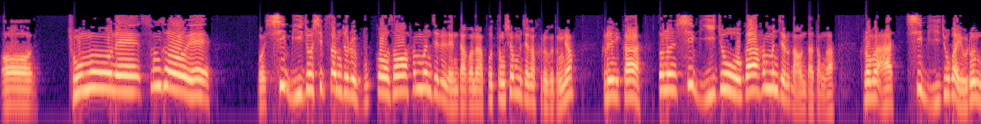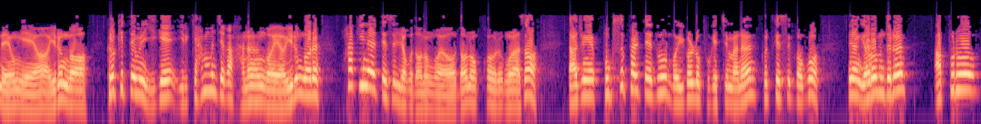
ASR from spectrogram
어, 조문의 순서에 뭐 12조, 13조를 묶어서 한 문제를 낸다거나 보통 시험 문제가 그러거든요. 그러니까 또는 12조가 한 문제로 나온다던가 그러면 아 12조가 이런 내용이에요. 이런 거 그렇기 때문에 이게 이렇게 한 문제가 가능한 거예요. 이런 거를 확인할 때 쓰려고 넣어놓은 거예요. 넣어놓고 거라서 나중에 복습할 때도 뭐 이걸로 보겠지만은 그렇게 쓸 거고 그냥 여러분들은 앞으로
